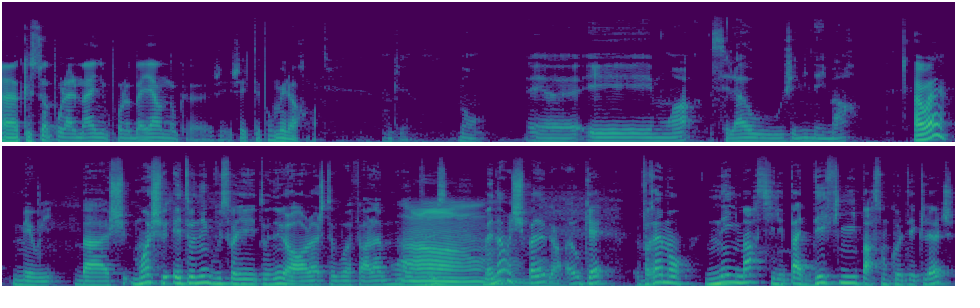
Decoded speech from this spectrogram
euh, que ce soit pour l'Allemagne ou pour le Bayern. Donc j'ai- été pour Müller. quoi. Ok. Bon. Et moi, c'est là où j'ai mis Neymar. Ah ouais? Mais oui. Bah, je suis- moi, je suis étonné que vous soyez étonné. Alors là, je te vois faire l'amour en plus. ah, Mais non, mais je suis pas d'accord. Ok. Vraiment, Neymar, s'il n'est pas défini par son côté clutch,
